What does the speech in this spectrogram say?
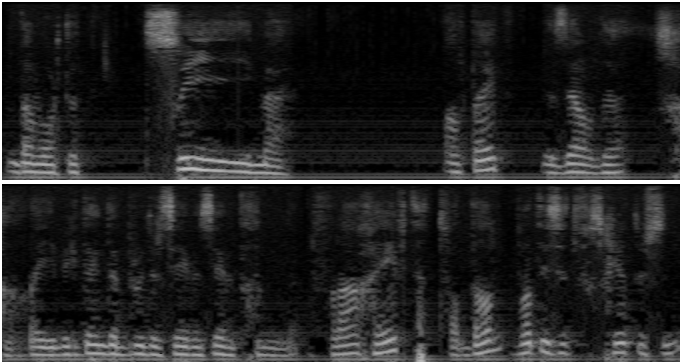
dan wordt het sima. Altijd dezelfde schaal. Ik denk dat broeder 77 een vraag heeft. Tfaddal. Wat is het verschil tussen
